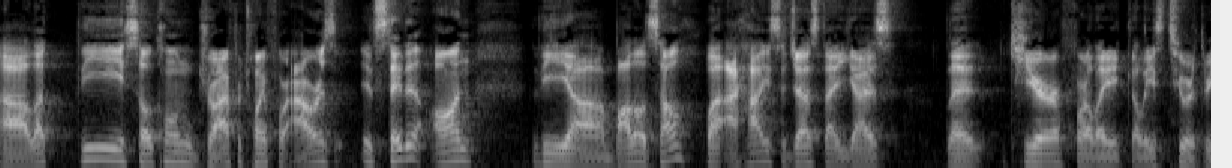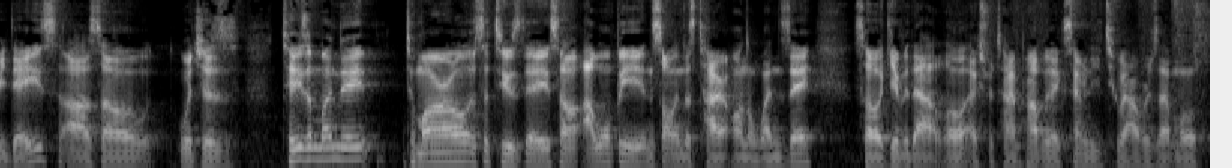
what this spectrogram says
Uh let the silicone dry for 24 hours. It's stated on the uh, bottle itself, but I highly suggest that you guys let cure for like at least two or three days. Uh, so, which is today's a Monday, tomorrow is a Tuesday, so I won't be installing this tire on a Wednesday. So I'll give it that little extra time, probably like 72 hours at most.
